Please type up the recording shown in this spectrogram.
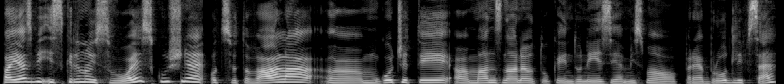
pa jaz bi iskreno iz svoje izkušnje odsvetovala uh, mogoče te uh, manj znane otoke Indonezije. Mi smo prebrodili vse.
